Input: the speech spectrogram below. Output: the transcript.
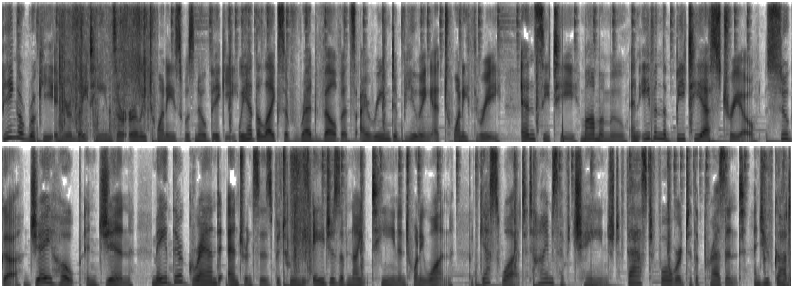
Being a rookie in your late teens or early 20s was no biggie. We had the likes of Red Velvet's Irene debuting at 23, NCT, Mamamoo, and even the BTS trio, Suga, J-Hope, and Jin, made their grand entrances between the ages of 19 and 21. But guess what? Times have changed. Fast forward to the present, and you've got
